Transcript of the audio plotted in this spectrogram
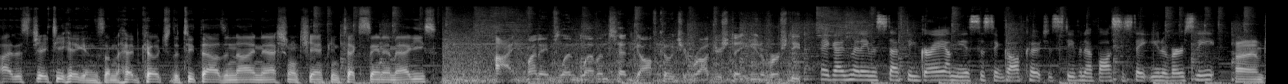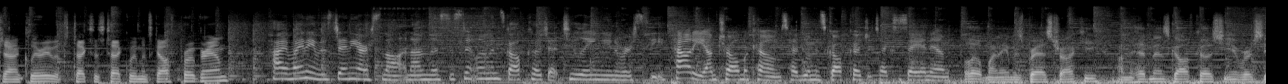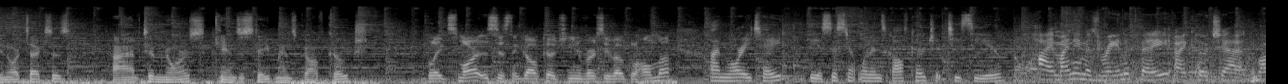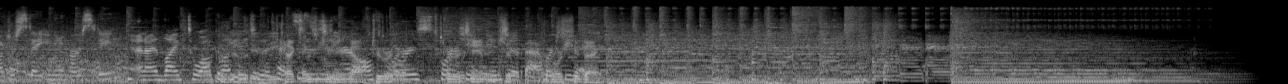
Hi, this is JT Higgins. I'm the head coach of the 2009 National Champion Texas A&M Aggies. Hi, my name is Len Blevins, head golf coach at Rogers State University. Hey guys, my name is Stephanie Gray. I'm the assistant golf coach at Stephen F. Austin State University. Hi, I'm John Cleary with the Texas Tech Women's Golf Program. Hi, my name is Jenny Arsenal, and I'm the assistant women's golf coach at Tulane University. Howdy, I'm Charles McCombs, head women's golf coach at Texas A&M. Hello, my name is Brad Stracke. I'm the head men's golf coach at University of North Texas. Hi, I'm Tim Norris, Kansas State men's golf coach. Blake Smart, assistant golf coach at University of Oklahoma. I'm Lori Tate, the assistant women's golf coach at TCU. Hi, my name is Randa Fay. I coach at Rogers State University. And I'd like to welcome, welcome you to the, the Texas, Texas Junior, Junior Golf Tour, Tours Tour, Tour Championship, Championship at Horseshoe Bay. Bay.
